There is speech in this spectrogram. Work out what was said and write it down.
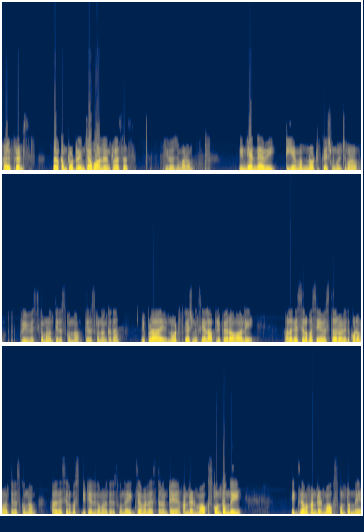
Hi friends welcome to dream job online classes ఈరోజు మనం ఇండియన్ నేవీ టీఎంఎం నోటిఫికేషన్ గురించి మనం ప్రీవియస్గా మనం తెలుసుకుందాం తెలుసుకున్నాం కదా. ఇప్పుడు ఆ నోటిఫికేషన్కి ఎలా ప్రిపేర్ అవ్వాలి అలాగే సిలబస్ ఏమిస్తారు అనేది కూడా మనం తెలుసుకుందాం. అలాగే సిలబస్ డీటెయిల్గా మనం తెలుసుకుందాం. ఎగ్జామ్ ఎలా ఇస్తారంటే హండ్రెడ్ మార్క్స్కి ఉంటుంది. ఎగ్జామ్ హండ్రెడ్ మార్క్స్కి ఉంటుంది.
